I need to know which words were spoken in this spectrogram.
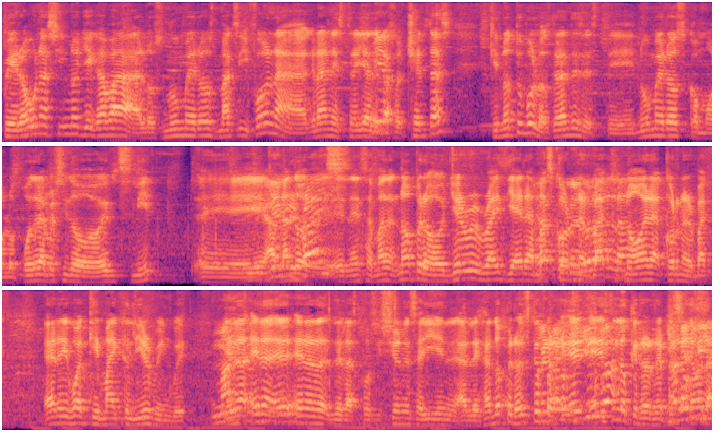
pero aún así no llegaba a los números max y fue una gran estrella de Mira. los ochentas que no tuvo los grandes este, números como lo podría haber sido Ed Smith. Eh, hablando Rice. en esa madre. No, pero Jerry Rice ya era, Era más cornerback. No, era cornerback. Era igual que Michael Irving, güey. Era, era, era de las posiciones ahí en Alejandro, pero es que Pero lo que es, es lo que lo representaba la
